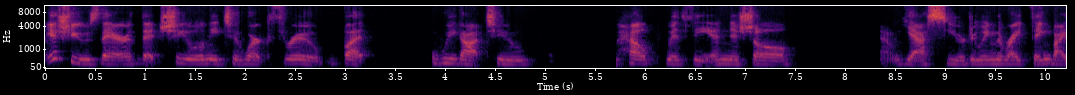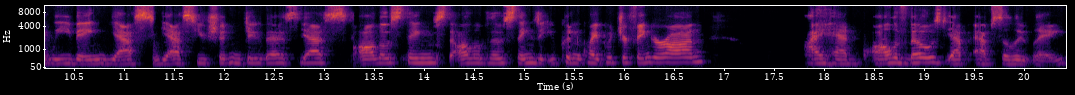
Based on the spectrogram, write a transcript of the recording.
issues there that she will need to work through, but we got to help with the initial you know, yes, you're doing the right thing by leaving. Yes, yes, you shouldn't do this. Yes, all those things, all of those things that you couldn't quite put your finger on. I had all of those. Yep, absolutely.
